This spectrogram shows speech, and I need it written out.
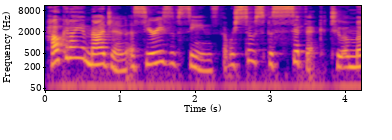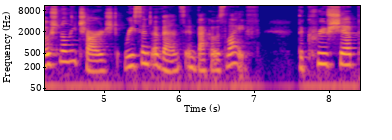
How could I imagine a series of scenes that were so specific to emotionally charged recent events in Becco's life? The cruise ship,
